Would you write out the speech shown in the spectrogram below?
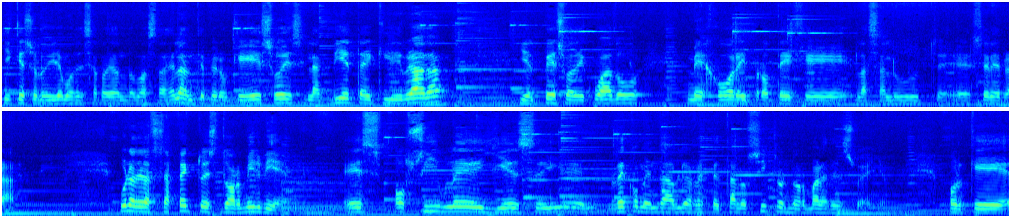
y que eso lo iremos desarrollando más adelante, pero que eso es la dieta equilibrada y el peso adecuado mejora y protege la salud eh, cerebral. Uno de los aspectos es dormir bien es posible y es eh, recomendable respetar los ciclos normales del sueño, porque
